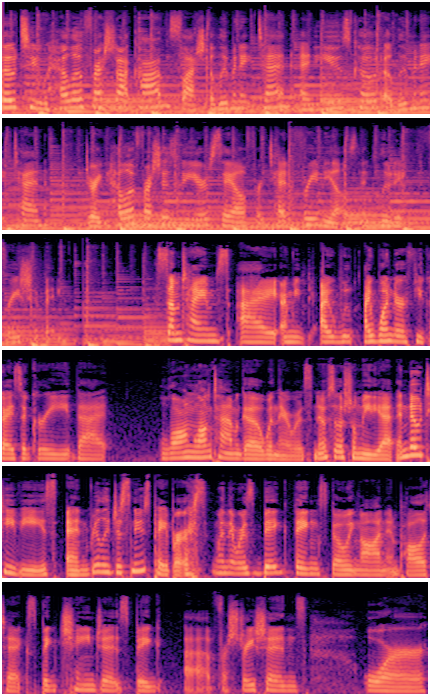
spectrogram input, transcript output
Go to HelloFresh.com slash Illuminate10 and use code Illuminate10 during HelloFresh's New Year's sale for 10 free meals, including free shipping. Sometimes I, I mean, I, w- I wonder if you guys agree that long, long time ago when there was no social media and no TVs and really just newspapers, when there was big things going on in politics, big changes, big uh, frustrations, or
